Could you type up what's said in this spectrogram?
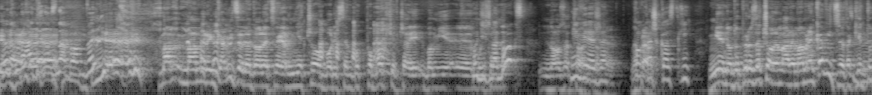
No dobra, a teraz na bomby? Nie, mam, mam rękawicę na dole, co ja mnie czoło boli, jestem po, boksie wczoraj, bo mi... e, Chodzisz na boks? No, Nie zacząłem wierzę. trochę. Pokaż kostki. Nie, no dopiero zacząłem, ale mam rękawice takie tu,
